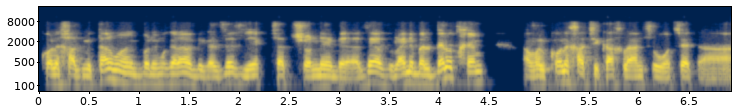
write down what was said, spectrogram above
כל אחד מאיתנו בונים עגלה, ובגלל זה זה יהיה קצת שונה בזה, אז אולי נבלבל אתכם, אבל כל אחד שיקח לאן שהוא רוצה את, ה,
